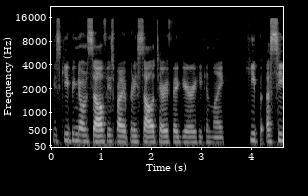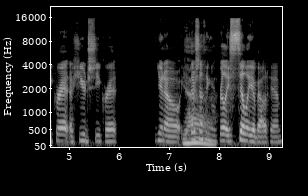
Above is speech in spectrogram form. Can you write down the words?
He's keeping to himself. He's probably a pretty solitary figure. He can like keep a secret, a huge secret. You know, there's nothing really silly about him.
